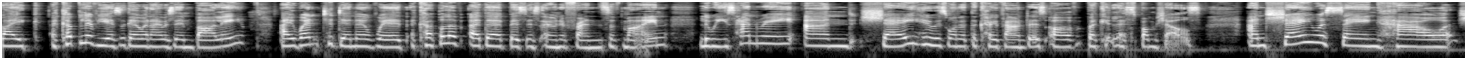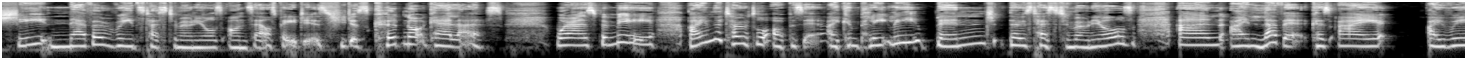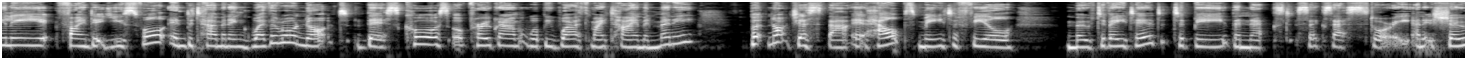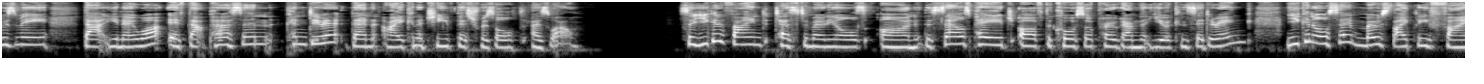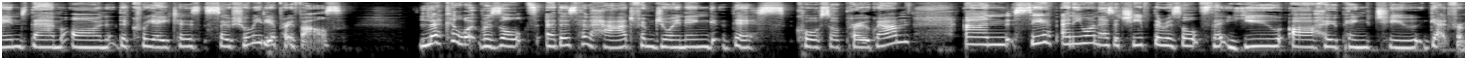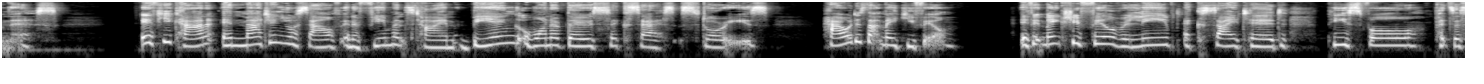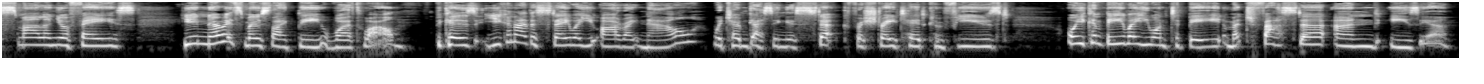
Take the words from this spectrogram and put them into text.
Like a couple of years ago when I was in Bali, I went to dinner with a couple of other business owner friends of mine, Louise Henry and Shay, who is one of the co-founders of Bucket List Bombshells. And Shay was saying how she never reads testimonials on sales pages. She just could not care less. Whereas for me, I'm the total opposite. I completely binge those testimonials and I love it because I I really find it useful in determining whether or not this course or program will be worth my time and money. But not just that, it helps me to feel motivated to be the next success story. And it shows me that, you know what, if that person can do it, then I can achieve this result as well. So you can find testimonials on the sales page of the course or program that you are considering. You can also most likely find them on the creator's social media profiles. Look at what results others have had from joining this course or program and see if anyone has achieved the results that you are hoping to get from this. If you can, imagine yourself in a few months' time being one of those success stories. How does that make you feel? If it makes you feel relieved, excited, peaceful, puts a smile on your face, you know it's most likely worthwhile because you can either stay where you are right now, which I'm guessing is stuck, frustrated, confused, or you can be where you want to be much faster and easier.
